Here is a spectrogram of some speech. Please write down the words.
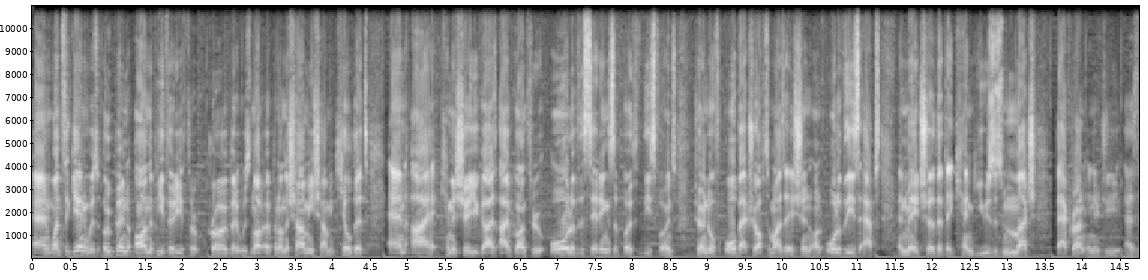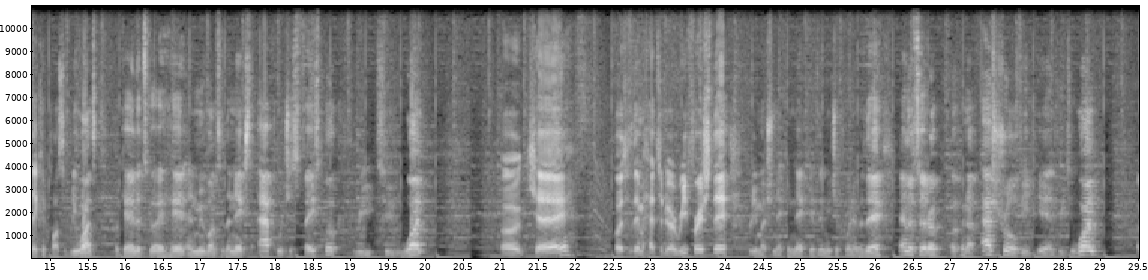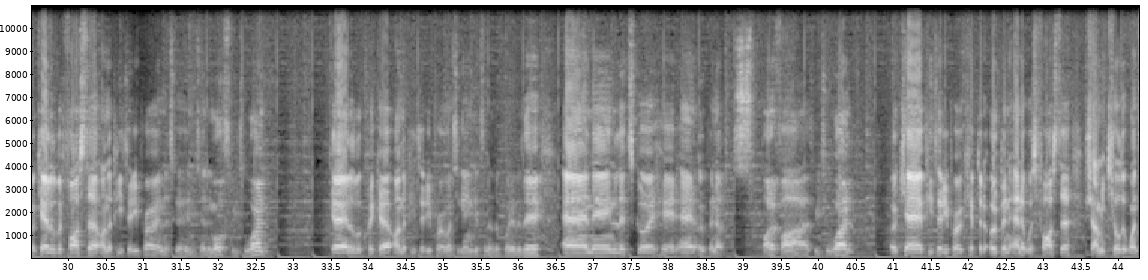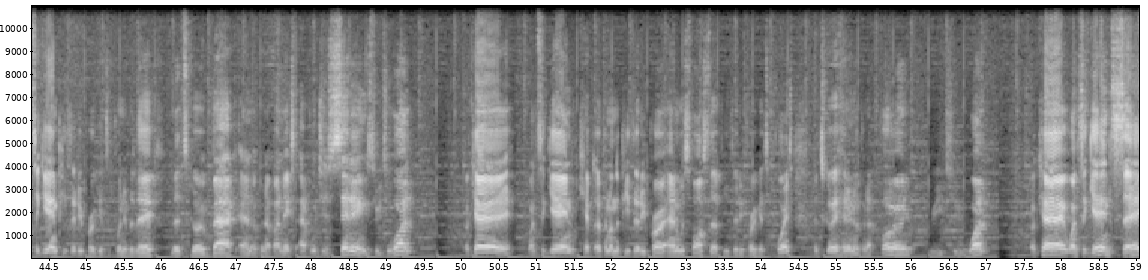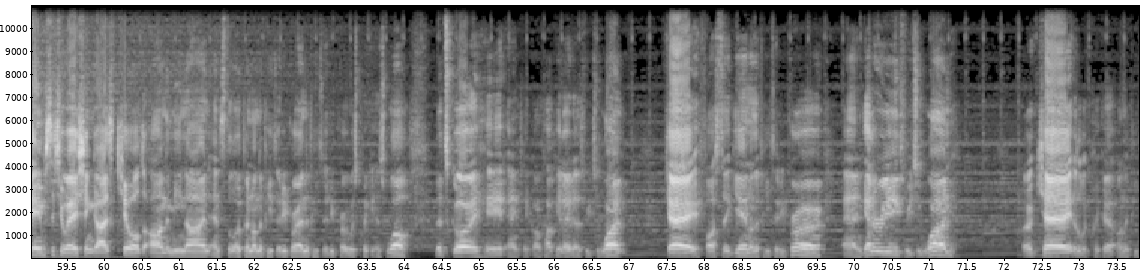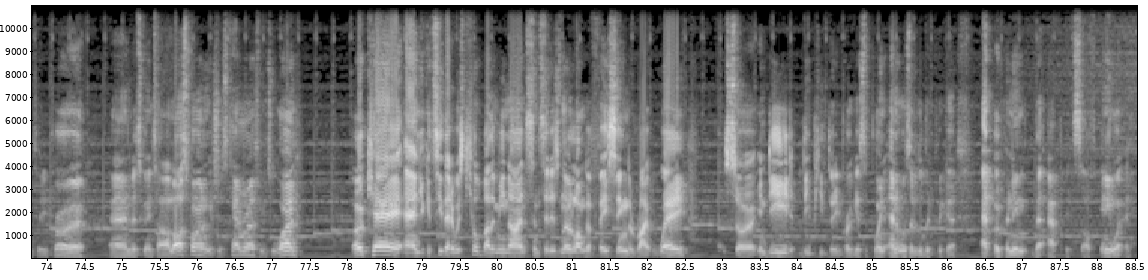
And once again, it was open on the P30 Pro, but it was not open on the Xiaomi. Xiaomi killed it. And I can assure you guys, I've gone through all of the settings of both of these phones, turned off all battery optimization on all of these apps, and made sure that they can use as much background energy as they could possibly want. Okay, let's go ahead and move on to the next app, which is Facebook. Three, two, one. Okay. Both of them had to do a refresh there, pretty much neck and neck, give them each a point over there. And let's open up Astrill VPN 321. Okay, a little bit faster on the P30 Pro, and let's go ahead and turn them off. Three, two, one. Okay, a little bit quicker on the P30 Pro. Once again, gets another point over there. And then let's go ahead and open up Spotify. Three, two, one. Okay, P30 Pro kept it open and it was faster. Xiaomi killed it once again. P30 Pro gets a point over there. Let's go back and open up our next app, which is Settings. Three, two, one. Okay, once again, kept open on the P30 Pro and was faster. P30 Pro gets a point. Let's go ahead and open up phone. Three, two, one. Okay, once again, same situation, guys. Killed on the Mi 9 and still open on the P30 Pro, and the P30 Pro was quicker as well. Let's go ahead and click on calculator, 3, 2, 1. Okay, faster again on the P30 Pro, and gallery, 3, 2, 1. Okay, a little bit quicker on the P30 Pro, and let's go into our last one, which is camera, 3, 2, 1. Okay, and you can see that it was killed by the Mi 9 since it is no longer facing the right way. So indeed, the P30 Pro gets the point, and it was a little bit quicker at opening the app itself anyway.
